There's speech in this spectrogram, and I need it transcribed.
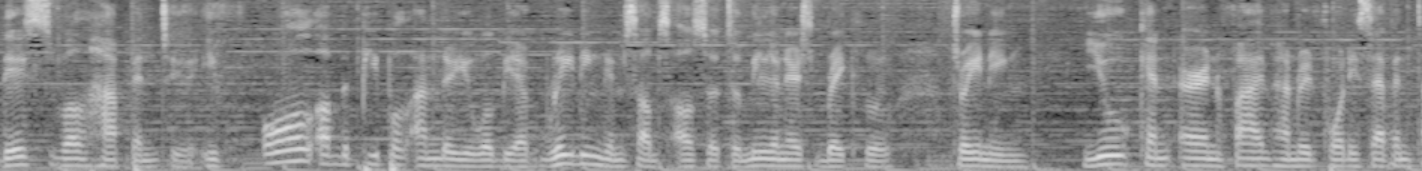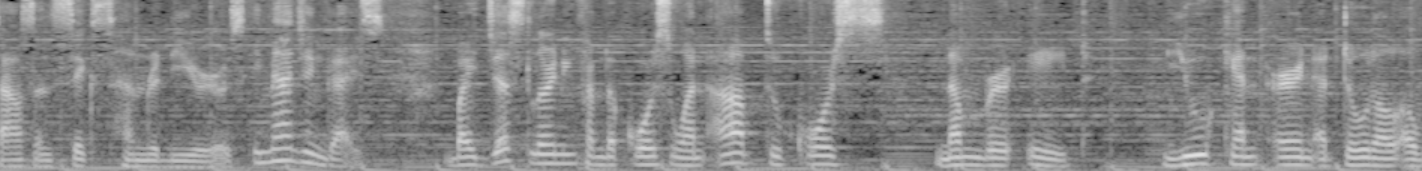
This will happen to you. If all of the people under you will be upgrading themselves also to Millionaires Breakthrough Training, you can earn 547,600 euros. Imagine guys, by just learning from the course 1 up to course number 8, you can earn a total of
